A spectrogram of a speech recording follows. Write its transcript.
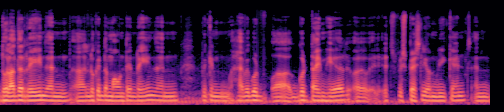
Dholadhar range and uh, look at the mountain range and we can have a good uh, good time here uh, especially on weekends and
